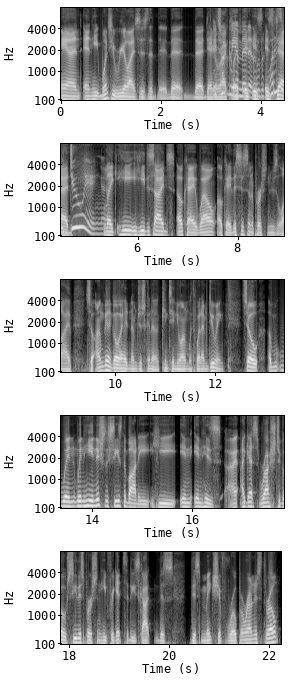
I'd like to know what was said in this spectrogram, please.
and and he once he realizes that that that Daniel It took Radcliffe me a minute. is, I was like, is what is dead. he doing? Like he he decides, okay, well, okay, this isn't a person who's alive, so I'm gonna go ahead and I'm just gonna continue on with what I'm doing. So uh, when when he initially sees the body, he in in his I, I guess rush to go see this person, he forgets that he's got this this makeshift rope around his throat.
